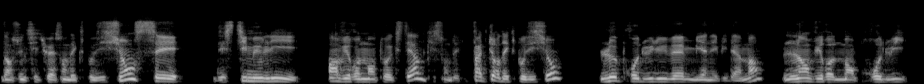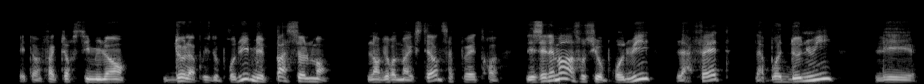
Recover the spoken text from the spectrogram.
dans une situation d'exposition, c'est des stimuli environnementaux externes qui sont des facteurs d'exposition, le produit lui-même, bien évidemment, l'environnement produit est un facteur stimulant de la prise de produit, mais pas seulement. L'environnement externe, ça peut être des éléments associés au produit, la fête, la boîte de nuit, les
